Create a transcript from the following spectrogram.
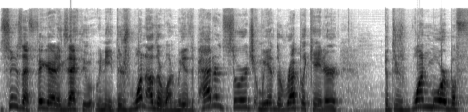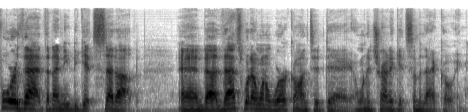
As soon as I figure out exactly what we need. There's one other one. We have the pattern storage and we have the replicator, but there's one more before that that I need to get set up. And uh, that's what I want to work on today. I want to try to get some of that going.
